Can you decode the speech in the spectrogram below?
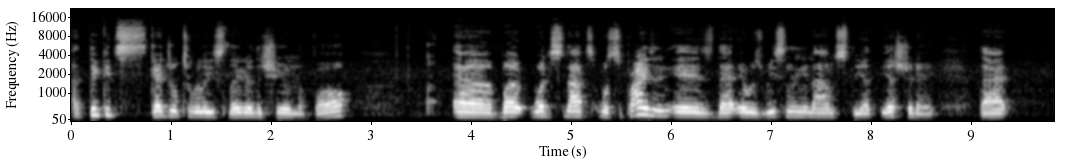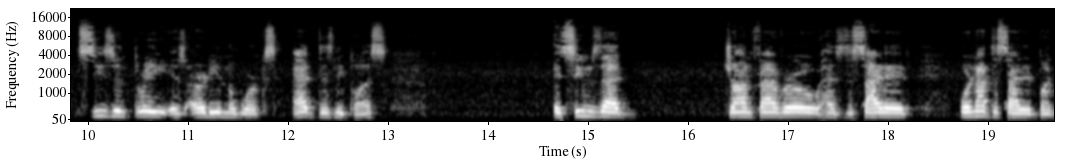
I think it's scheduled to release later this year in the fall. Uh, but what's not what's surprising is that it was recently announced the, yesterday that season three is already in the works at Disney Plus. It seems that Jon Favreau has decided, or not decided, but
